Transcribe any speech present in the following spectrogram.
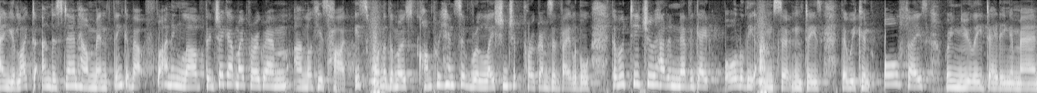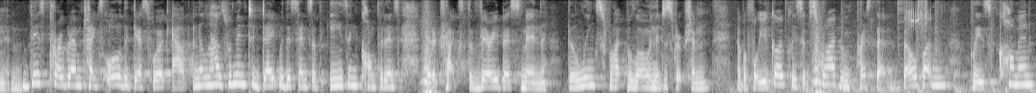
and you'd like to understand how men think about finding love, then check out my program, Unlock His Heart. It's one of the most comprehensive relationship programs available that will teach you how to navigate all of the uncertainties that we can all face when newly dating a man. This program takes all of the guesswork out and allows women to date with a sense of ease and confidence that attracts the very best men. The link's right below in the description. Now before you go, please subscribe and press that bell button. Please comment.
